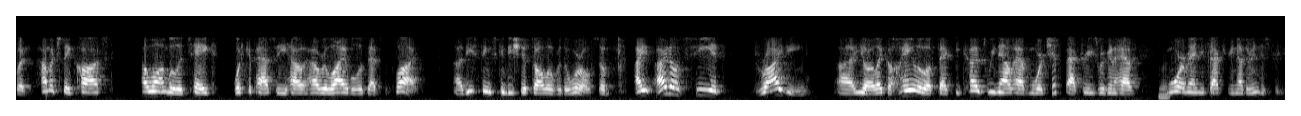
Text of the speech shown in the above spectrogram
but how much they cost, how long will it take, what capacity, how, how reliable is that supply. Uh, these things can be shipped all over the world. So I, I don't see it driving, uh, you know, like a halo effect because we now have more chip factories, we're going to have right. more manufacturing in other industries.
